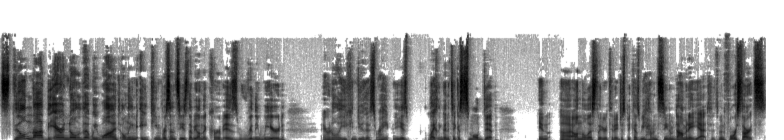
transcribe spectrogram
Still not the Aaron Nola that we want. Only an 18% CSW on the curve is really weird. Aaron Nola, you can do this, right? He is likely going to take a small dip in uh, on the list later today just because we haven't seen him dominate yet. It's been four starts.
